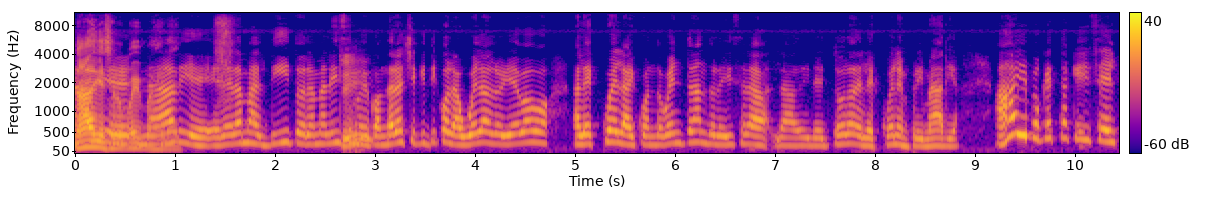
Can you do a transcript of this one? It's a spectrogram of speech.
nadie, se lo puede imaginar. nadie. Él era maldito, era malísimo. Sí. Y cuando era chiquitico, la abuela lo llevaba a la escuela y cuando va entrando le dice la, la directora de la escuela en primaria, ay, ¿por qué está aquí? Dice él,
